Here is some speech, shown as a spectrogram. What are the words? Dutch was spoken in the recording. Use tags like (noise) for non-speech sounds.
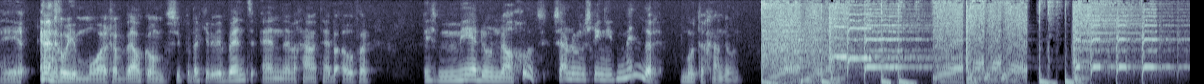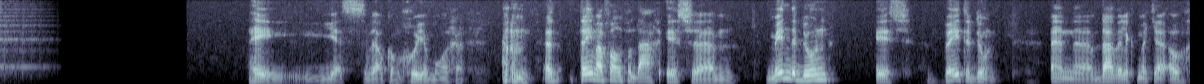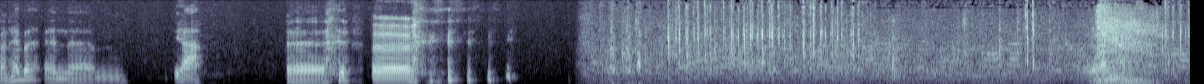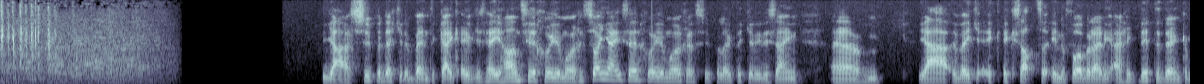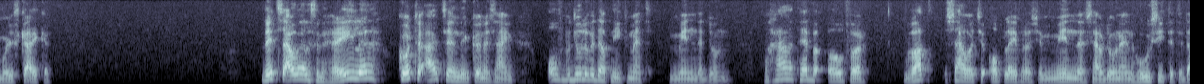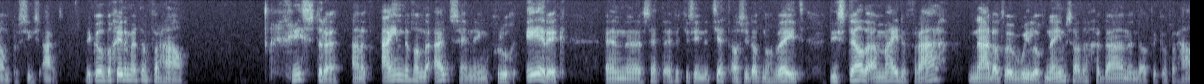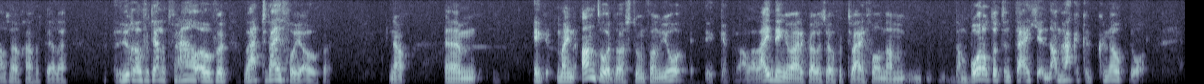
Hey, (clears throat) goedemorgen, welkom. Super dat je er weer bent. En uh, we gaan het hebben over: is meer doen wel goed? Zouden we misschien niet minder moeten gaan doen? Hey, yes, welkom, goedemorgen. (clears throat) Het thema van vandaag is: um, minder doen is beter doen. En uh, daar wil ik het met je over gaan hebben. En um, ja. Uh, (laughs) Ja, super dat je er bent. Kijk eventjes. Hey Hansje, goedemorgen. Sonja is er, goedemorgen. Super leuk dat jullie er zijn. Um, ja, weet je, ik, ik zat eh, in de voorbereiding eigenlijk dit te denken. Moet je eens kijken. Dit zou wel eens een hele korte uitzending kunnen zijn. Of bedoelen we dat niet met minder doen? We gaan het hebben over wat zou het je opleveren als je minder zou doen en hoe ziet het er dan precies uit? Ik wil beginnen met een verhaal. Gisteren aan het einde van de uitzending vroeg Erik, en uh, zet eventjes in de chat als je dat nog weet, die stelde aan mij de vraag, nadat we Wheel of Names hadden gedaan en dat ik een verhaal zou gaan vertellen. Hugo, vertel het verhaal over, waar twijfel je over? Nou, um, ik, mijn antwoord was toen van, joh, ik heb allerlei dingen waar ik wel eens over twijfel. En dan, dan borrelt het een tijdje en dan hak ik een knoop door.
